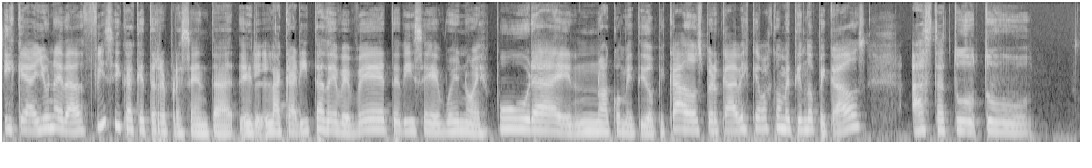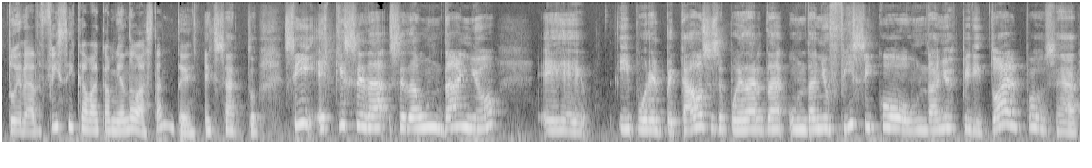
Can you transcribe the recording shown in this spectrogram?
Y que hay una edad física que te representa. La carita de bebé te dice, bueno, es pura, no ha cometido pecados, pero cada vez que vas cometiendo pecados, hasta tu, tu tu edad física va cambiando bastante. Exacto. Sí, es que se da, se da un daño eh, y por el pecado se, se puede dar un daño físico o un daño espiritual, pues, o sea,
